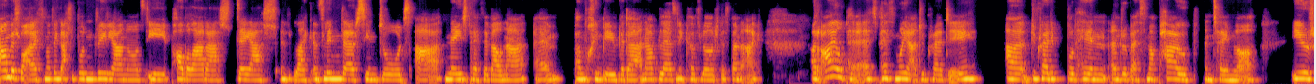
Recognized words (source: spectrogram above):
Ambell waith, mae fe'n gallu bod yn rili really anodd i pobl arall deall like, y flinder sy'n dod a wneud pethau fel yna um, pan bod chi'n byw gyda anabledd neu cyflwr beth bynnag. A'r ail peth, peth mwyaf dwi'n credu, A dwi'n credu bod hyn yn rhywbeth mae pawb yn teimlo. Yw'r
